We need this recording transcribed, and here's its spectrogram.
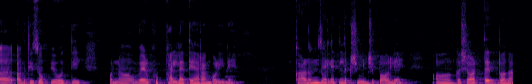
अगदी सोपी होती पण वेळ खूप खाल्ला त्या रांगोळीने. काढून झालेत लक्ष्मीची पावले. कसे वाटत आहेत बघा.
